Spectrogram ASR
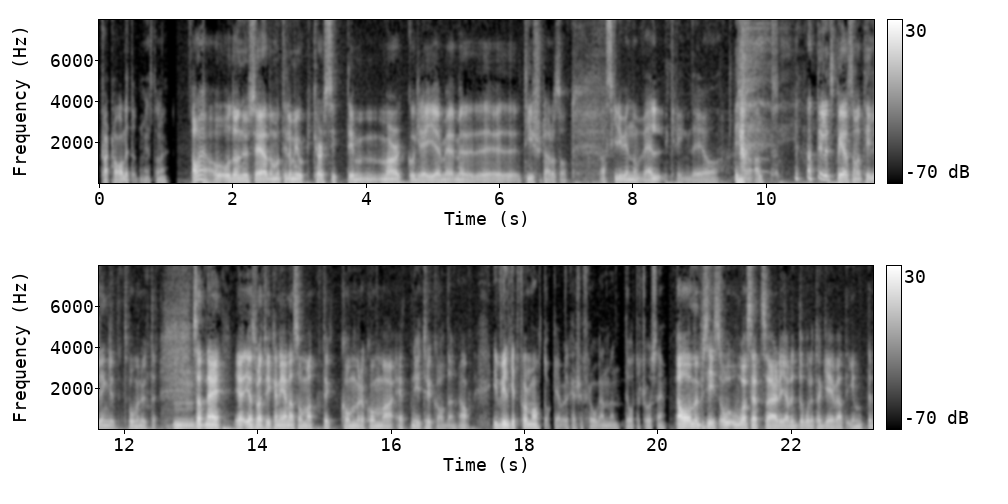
kvartalet åtminstone. Ja, ja, och, och då nu säger jag, de har till och med gjort Curse City Merc och grejer med, med eh, t-shirtar och sånt. Jag skrivit en novell kring det och, och allt. till ett spel som var tillgängligt i två minuter. Mm. Så att nej, jag, jag tror att vi kan enas om att det kommer att komma ett nytryck av den. Ja. I vilket format dock är väl kanske frågan, men det återstår att se. Ja, men precis. Och oavsett så är det jävligt dåligt av GW att inte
